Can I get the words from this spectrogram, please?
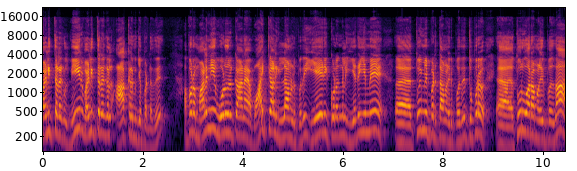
வழித்தடங்கள் நீர் வழித்தடங்கள் ஆக்கிரமிக்கப்பட்டது. அப்புறம் மழைநீர் ஓடுவதற்கான வாய்க்கால் இல்லாமல் இருப்பது ஏரி குளங்கள் எதையுமே தூய்மைப்படுத்தாமல் இருப்பது துப்புர தூர்வாராமல் இருப்பது தான்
